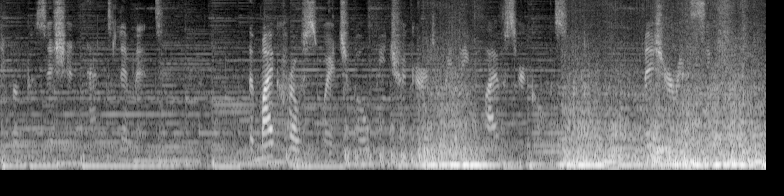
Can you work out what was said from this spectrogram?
minimum position and limit. The micro switch will be triggered within 5 circles. Measure its signal.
